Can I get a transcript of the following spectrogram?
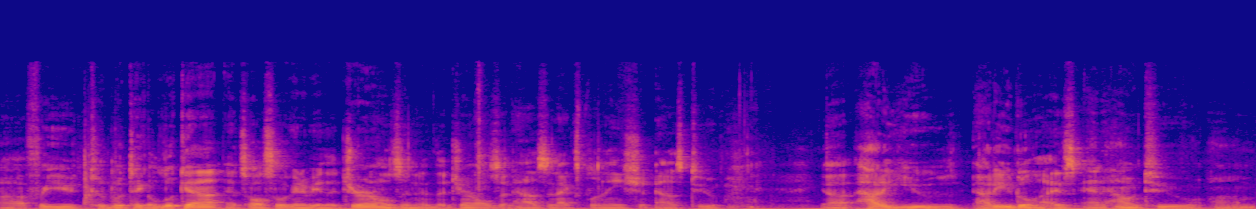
uh, for you to look, take a look at. It's also going to be in the journals, and in the journals it has an explanation as to uh, how to use, how to utilize, and how to um,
